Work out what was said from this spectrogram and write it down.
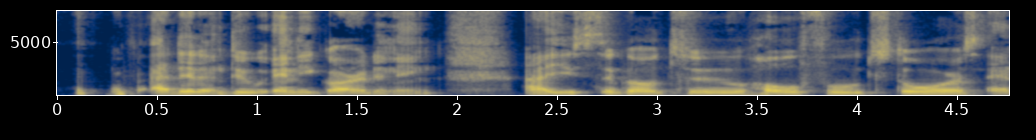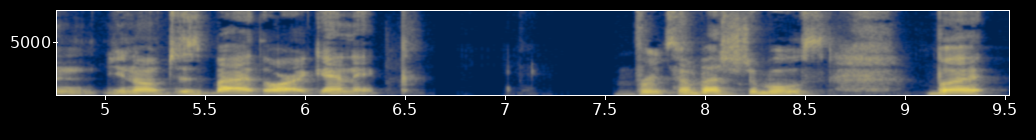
I didn't do any gardening. I used to go to Whole Food stores and, you know, just buy the organic hmm. fruits and vegetables. But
